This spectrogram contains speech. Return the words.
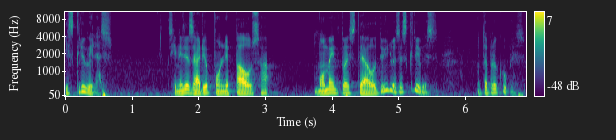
escríbelas. Si es necesario, ponle pausa un momento a este audio y los escribes. No te preocupes.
